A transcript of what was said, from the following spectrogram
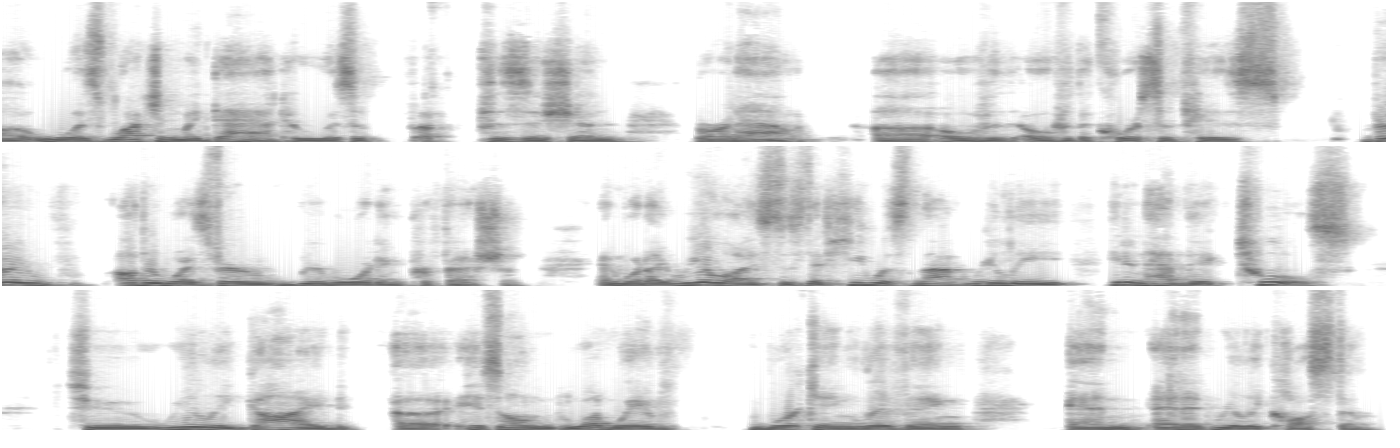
uh, was watching my dad, who was a, a physician, burn out uh, over over the course of his very otherwise very rewarding profession. And what I realized is that he was not really, he didn't have the tools to really guide uh, his own way of working, living, and and it really cost him.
